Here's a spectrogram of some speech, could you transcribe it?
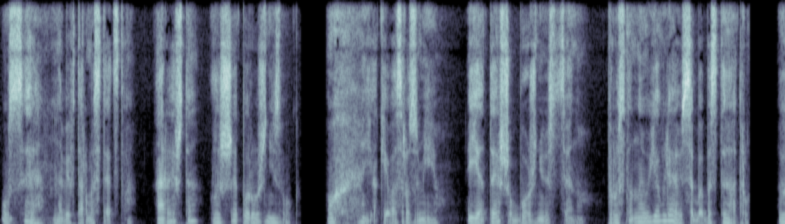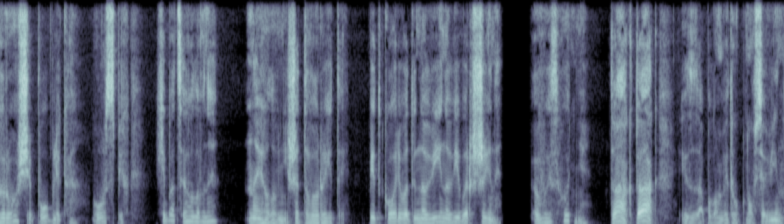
усе на вівтар мистецтва, а решта лише порожній звук. Ох, як я вас розумію. Я теж обожнюю сцену. Просто не уявляю себе без театру. Гроші, публіка, успіх. Хіба це головне? Найголовніше творити, підкорювати нові й нові вершини. Ви згодні? Так, так. із запалом відгукнувся він,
